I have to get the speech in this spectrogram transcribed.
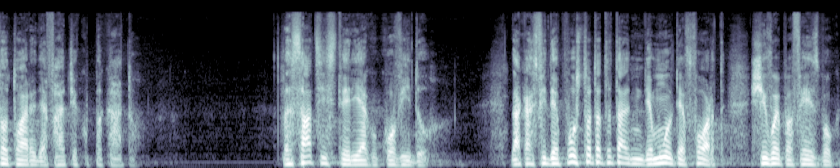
Totul are de-a face cu păcatul. Lăsați isteria cu COVID-ul. Dacă ați fi depus tot atât de mult efort și voi pe Facebook,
